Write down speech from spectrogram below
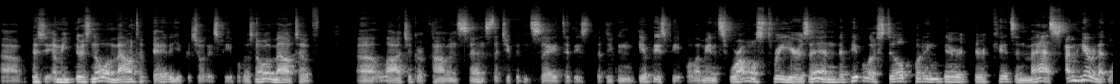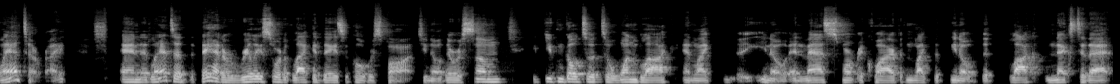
because uh, I mean, there's no amount of data you could show these people. There's no amount of uh, logic or common sense that you can say to these that you can give these people. I mean, it's we're almost three years in. The people are still putting their their kids in masks. I'm here in Atlanta, right? And Atlanta, they had a really sort of lackadaisical response. You know, there was some, you can go to, to one block and like, you know, and masks weren't required, but then like the, you know, the block next to that,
